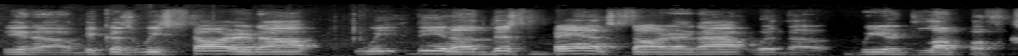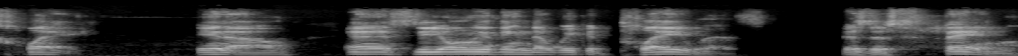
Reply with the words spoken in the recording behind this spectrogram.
you know, because we started up, we, you know, this band started out with a weird lump of clay, you know, and it's the only thing that we could play with is this thing,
